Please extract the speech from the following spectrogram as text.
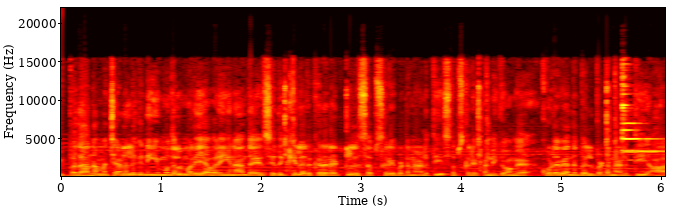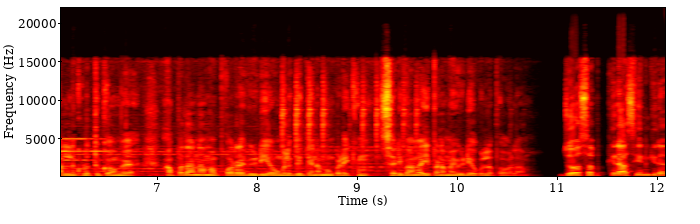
இப்போ தான் நம்ம சேனலுக்கு நீங்கள் முதல் முறையாக வரீங்கன்னா தயவுசெய்து கீழே இருக்கிற ரெட் கலர் சப்ஸ்கிரைப் பட்டன் அழுத்தி சப்ஸ்கிரைப் பண்ணிக்கோங்க. கூடவே அந்த பெல் பட்டன் அழுத்தி ஆள்னு கொடுத்துக்கோங்க. அப்போ தான் நம்ம போடுற வீடியோ உங்களுக்கு தினமும் கிடைக்கும். சரி வாங்க இப்போ நம்ம வீடியோக்குள்ளே போகலாம். ஜோசப் கிராஸ் என்கிற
